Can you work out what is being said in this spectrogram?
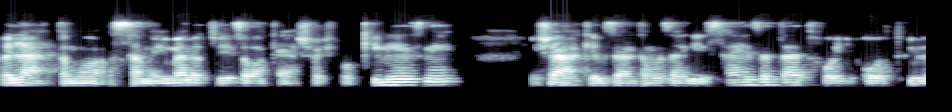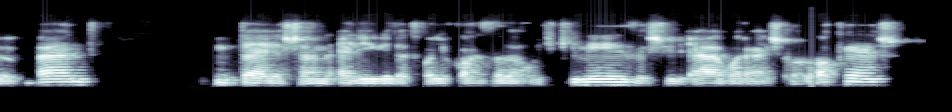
hogy láttam a szemeim előtt, hogy ez a lakás hogy fog kinézni, és elképzeltem az egész helyzetet, hogy ott ülök bent, teljesen elégedett vagyok azzal, ahogy kinéz, és így elvarázsol a lakás,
